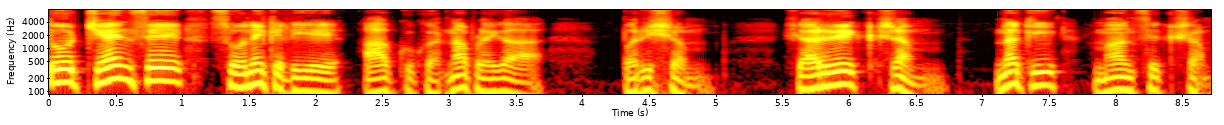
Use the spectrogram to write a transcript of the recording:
तो चैन से सोने के लिए आपको करना पड़ेगा परिश्रम, शारीरिक श्रम, न कि मानसिक श्रम।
